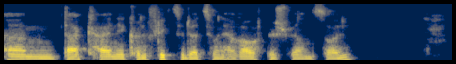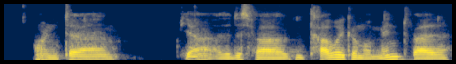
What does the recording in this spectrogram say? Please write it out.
ähm, da keine Konfliktsituation heraufbeschwören soll. Und äh, ja, also das war ein trauriger Moment, weil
